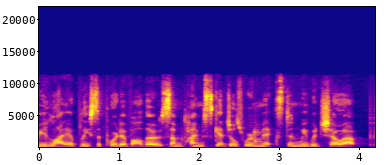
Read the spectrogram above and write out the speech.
reliably supportive, although sometimes schedules were mixed and we would show up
